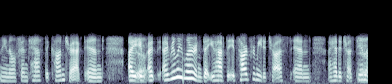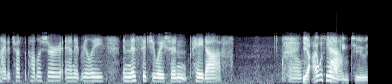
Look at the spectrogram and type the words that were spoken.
you know fantastic contract and I Yeah. I I really learned that you have to it's hard for me to trust and I had to trust him Yeah. and I had to trust the publisher and it really in this situation paid off. So, Yeah, I was Yeah. talking to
